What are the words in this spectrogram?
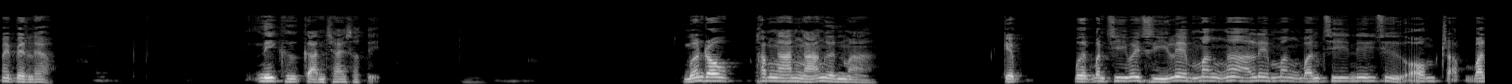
ไม่เป็นแล้ว นี่คือการใช้สติ เหมือนเรา ทำงานหาเงินมา เก็บเปิดบัญชีไว้สี่เล่มมั่งห้าเล่มมั่งบัญชีนี้ชื่อออมทรัพย์บัญ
